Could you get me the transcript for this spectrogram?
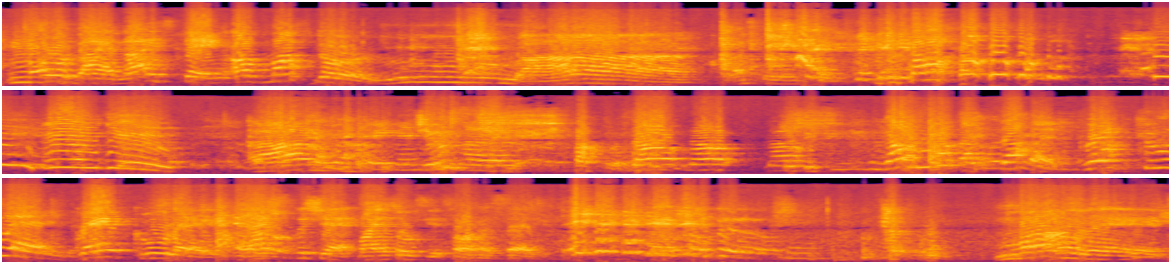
Followed by a nice thing of mustard. Ooh, ah. Mustard. dude. Um, juice? No, no, no. No, that's not. Grape Kool-Aid. Grape Kool-Aid. That's the shit. My associate song has said. Marmalade.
